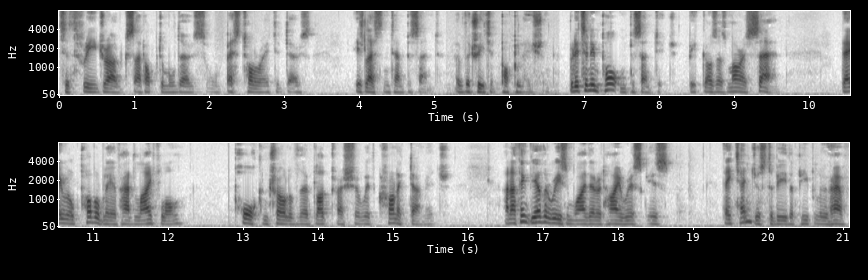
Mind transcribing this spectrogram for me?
to three drugs at optimal dose or best tolerated dose is less than 10% of the treated population. But it's an important percentage because, as Morris said, they will probably have had lifelong poor control of their blood pressure with chronic damage. And I think the other reason why they're at high risk is they tend just to be the people who have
